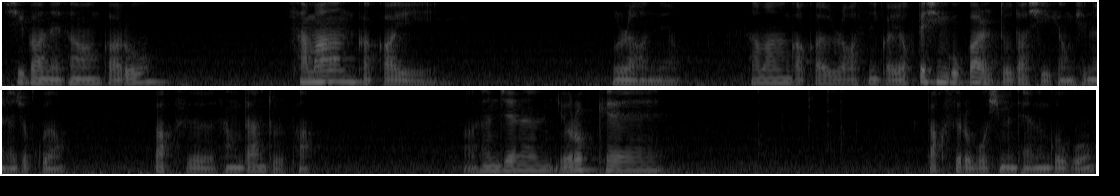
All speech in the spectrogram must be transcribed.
시간의 상한가로 4만원 가까이 올라갔네요. 4만원 가까이 올라갔으니까 역대 신고가를 또다시 경신을 해줬고요. 박스 상단 돌파. 어, 현재는 이렇게 박스로 보시면 되는 거고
